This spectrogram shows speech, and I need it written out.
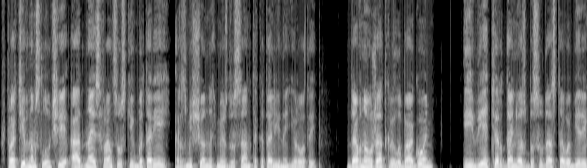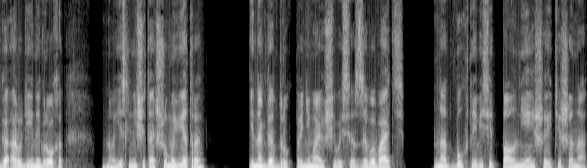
В противном случае одна из французских батарей, размещенных между Санта-Каталиной и Ротой, давно уже открыла бы огонь, и ветер донес бы сюда с того берега орудийный грохот. Но если не считать шума ветра, иногда вдруг принимающегося завывать, над бухтой висит полнейшая тишина.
